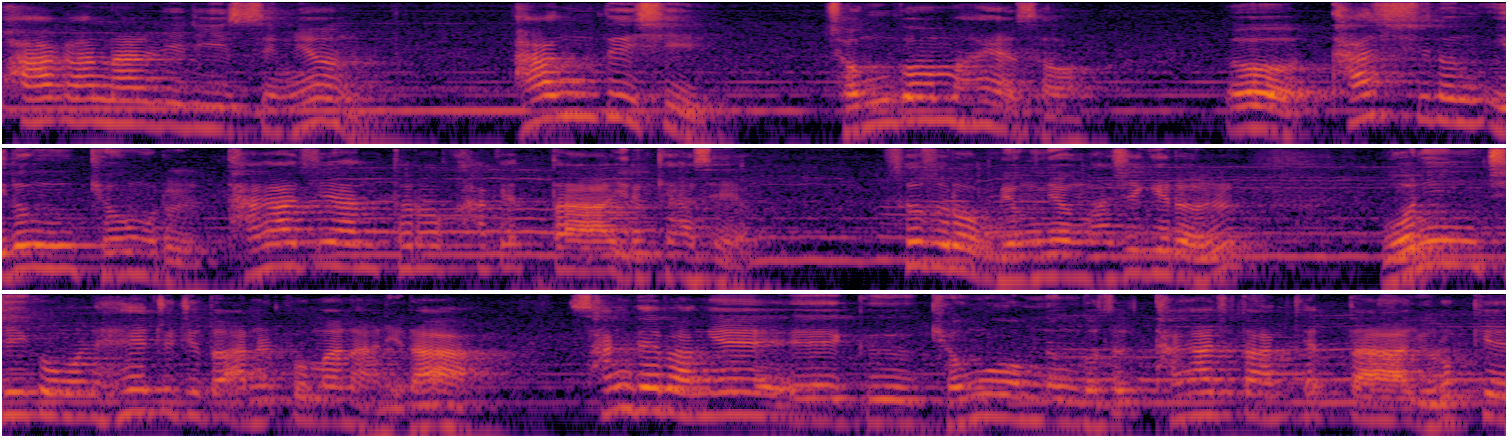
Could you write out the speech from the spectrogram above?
화가 날 일이 있으면 반드시 점검하여서 어, 다시는 이런 경우를 당하지 않도록 하겠다 이렇게 하세요. 스스로 명령하시기를 원인 제공을 해주지도 않을 뿐만 아니라 상대방의 그 경우 없는 것을 당하지도 않겠다 이렇게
